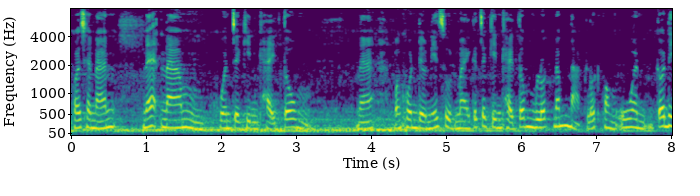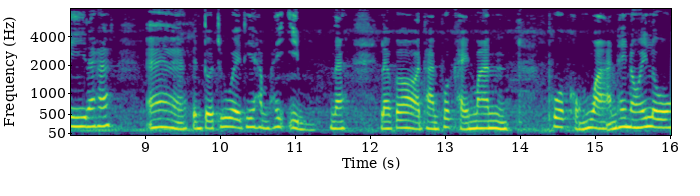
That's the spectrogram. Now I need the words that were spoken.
เพราะฉะนั้นแนะนำควรจะกินไข่ต้ม นะบางคนเดี๋ยวนี้สูตรใหม่ก็จะกินไข่ต้มลดน้ำหนักลดความอ้วนก็ดีนะคะอ่าเป็นตัวช่วยที่ทำให้อิ่มนะแล้วก็ทานพวกไขมันพวกของหวานให้น้อยลง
